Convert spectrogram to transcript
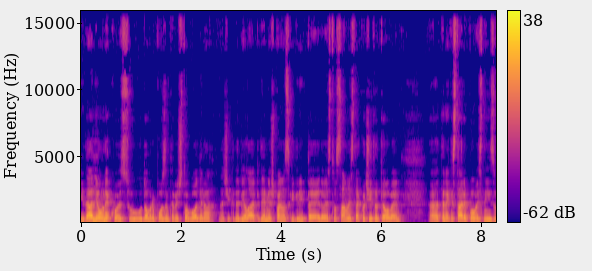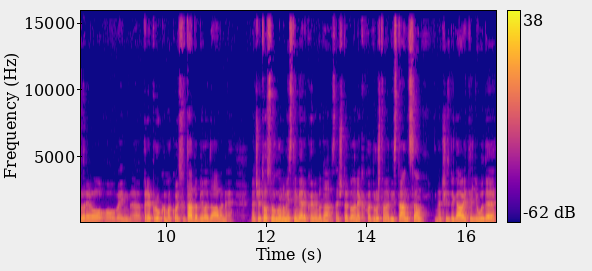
i dalje one koje su dobro poznate već 100 godina. Znači kada je bila epidemija španjolske gripe 1918. ako čitate ove te neke stare povijesne izvore o, ovim preporukama koje su tada bile davane. Znači, to su uglavnom iste mjere koje imamo danas. Znači, to je bila nekakva društvena distanca, znači, izbjegavajte ljude,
